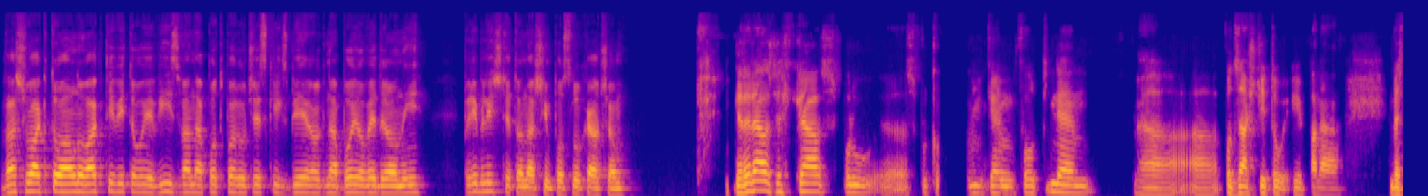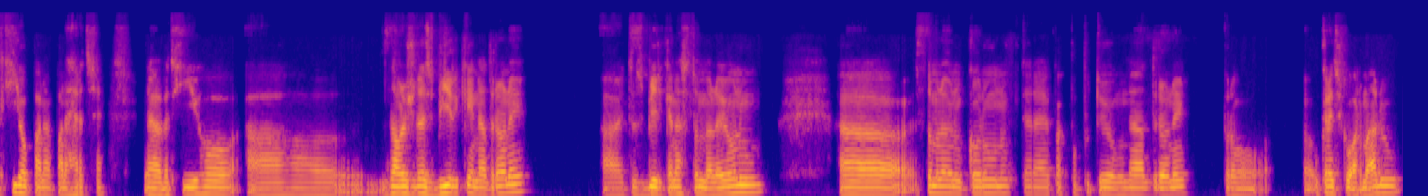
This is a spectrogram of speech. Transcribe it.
Vašou aktuálnou aktivitou je výzva na podporu českých sbírok na bojové drony. Přibližte to našim poslucháčom. Generál Řehka spolu eh, s plukovníkem Foltínem a, a pod záštitou i pana Vetchýho, pana, pana herce eh, Vetchýho a založili sbírky na drony. A je to sbírka na 100 milionů. A 100 milionů korun, které pak poputují na drony pro ukrajinskou armádu.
